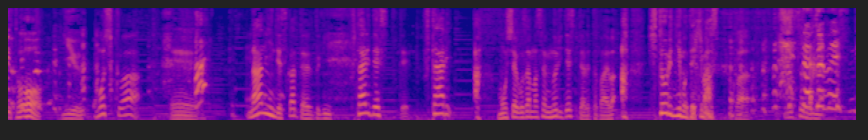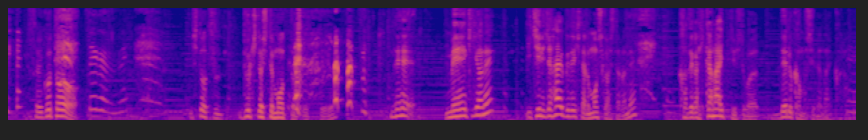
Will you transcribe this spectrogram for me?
なことを言う、もしくは、えー、何人ですか？って言われた時に、2人ですって、2人、あ申し訳ございません、無理ですって言われた場合は、あ1人にもできますとか、そういうことですね、そういうことを一つ武器として持っておくっていう。で免疫がね1日早くできたらもしかしたらね風邪がひかないっていう人が出るかもしれないから、えー、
